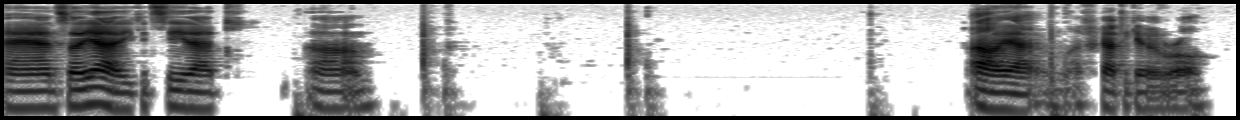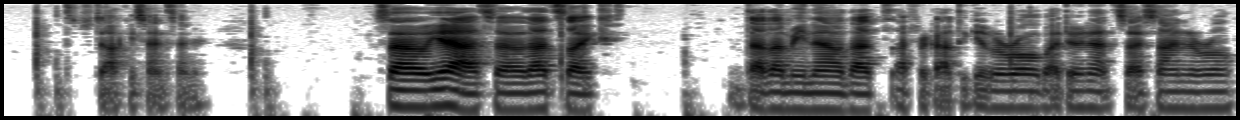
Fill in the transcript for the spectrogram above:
And so yeah, you can see that um, oh yeah, I forgot to give it a role. DocuSign Sender. So yeah, so that's like that let me know that I forgot to give a role by doing that, so I signed a role.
